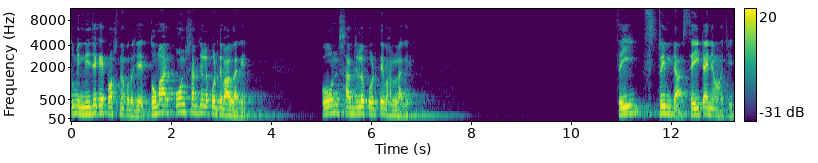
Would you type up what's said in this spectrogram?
তুমি নিজেকে প্রশ্ন করো যে, তোমার কোন সাবজেক্টগুলো পড়তে ভালো লাগে? কোন সাবজেক্টগুলো পড়তে ভালো লাগে? সেই স্ট্রিমটা সেইটাই নেওয়া উচিত।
